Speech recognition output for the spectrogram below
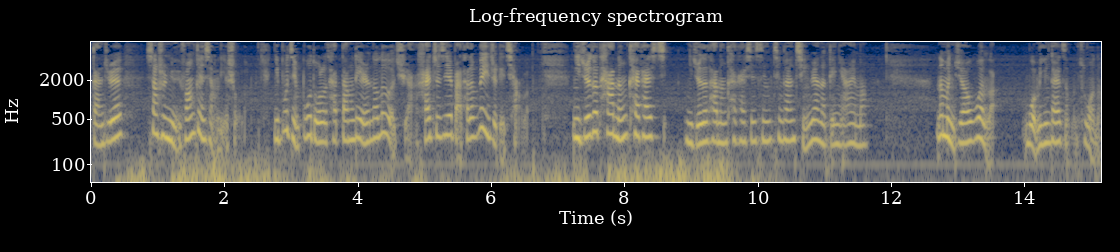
感觉像是女方更像猎手了。你不仅剥夺了他当猎人的乐趣啊，还直接把他的位置给抢了。你觉得他能开开心？你觉得他能开开心心、心甘情愿的给你爱吗？那么你就要问了，我们应该怎么做呢？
